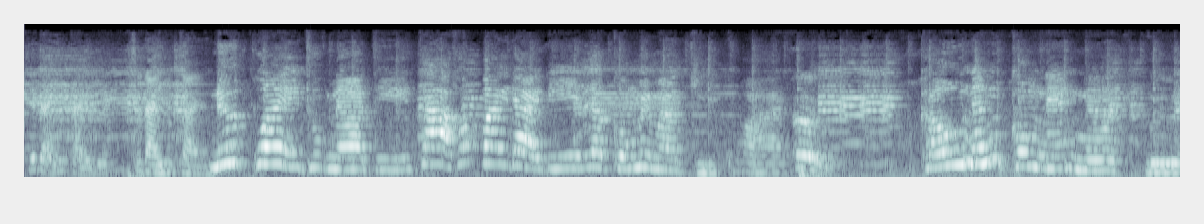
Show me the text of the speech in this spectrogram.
เจ๊ไก่ยี่ไก่ดิจะได้อยู่ไก่ นึกไว้ทุกนาที ถ้าเขาไปได้ดี แล้วคงไม่มาขี่ควายเออ เขานั้นคงแน่งนาเบื่อ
